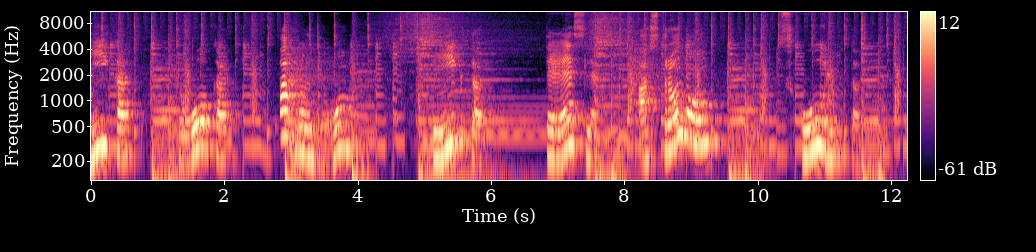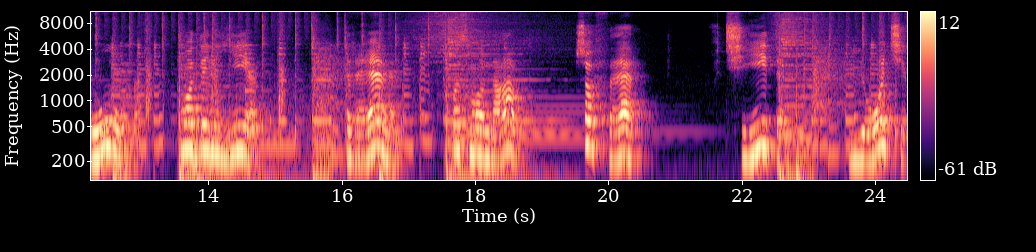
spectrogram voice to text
лікар, токар, агроном, диктор, тесля, астроном, скульптор, кухар, модельєр, тренер, космонавт, шофер, вчитель, льотчик,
